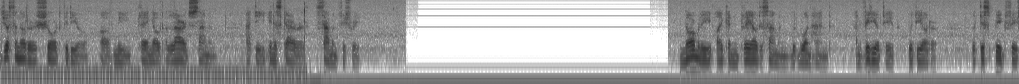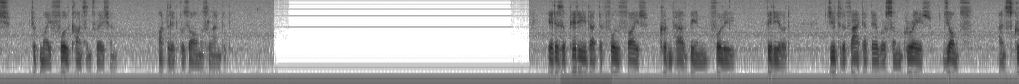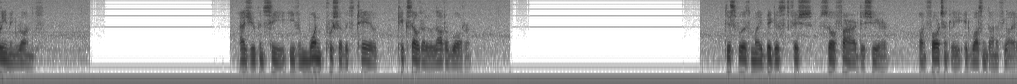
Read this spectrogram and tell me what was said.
Just another short video of me playing out a large salmon at the Inniscarra salmon fishery. Normally I can play out a salmon with one hand and videotape with the other, but this big fish took my full concentration until it was almost landed. It is a pity that the full fight couldn't have been fully videoed due to the fact that there were some great jumps and screaming runs. As you can see, even one push of its tail kicks out a lot of water. This was my biggest fish so far this year. Unfortunately, it wasn't on a fly.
